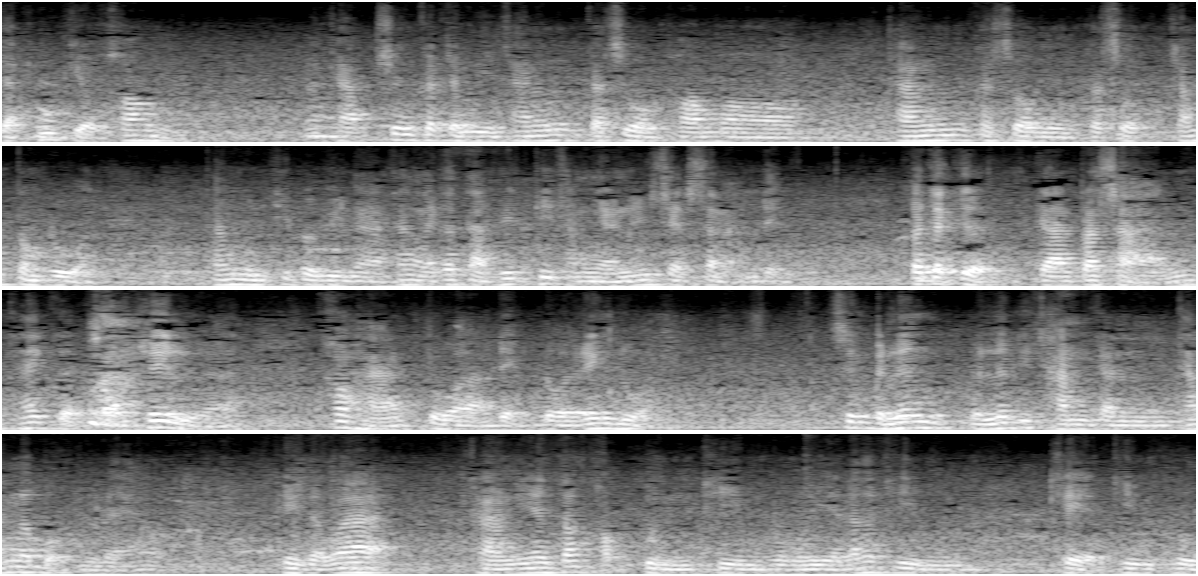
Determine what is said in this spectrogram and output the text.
จากผู้เกี่ยวข้องนะครับ ซึ่งก็จะมีทั้งกระทรวงพมทั้งกระทรวงกระทรวงทั้งตำรวจ ทั้งมูลที่ปวีนาทั้งอะไรก็ตามที่ที่ทำงานในสนามเด็ก ก็จะเกิดการประสานให้เกิดความช่วยเหลือเข้าหาตัวเด็กโดยเร่งด่วนซึ่งเป็นเรื่องเป็นเรื่องที่ทำกันทั้งระบบอยู่แล้วเพียงแต่ว่าคราวนี้ต้องขอบคุณทีมโรงเรียนแล้วก็ทีมเขตทีมครู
